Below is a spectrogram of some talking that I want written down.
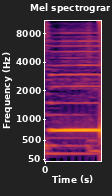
you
